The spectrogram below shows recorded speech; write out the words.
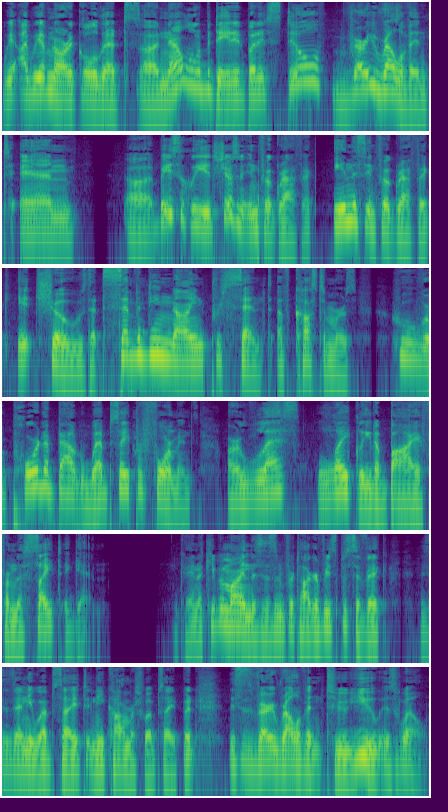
we I, we have an article that's uh, now a little bit dated, but it's still very relevant. And uh, basically, it shares an infographic. In this infographic, it shows that 79% of customers who report about website performance are less likely to buy from the site again. Okay, now keep in mind this isn't photography specific. This is any website, an e-commerce website, but this is very relevant to you as well.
